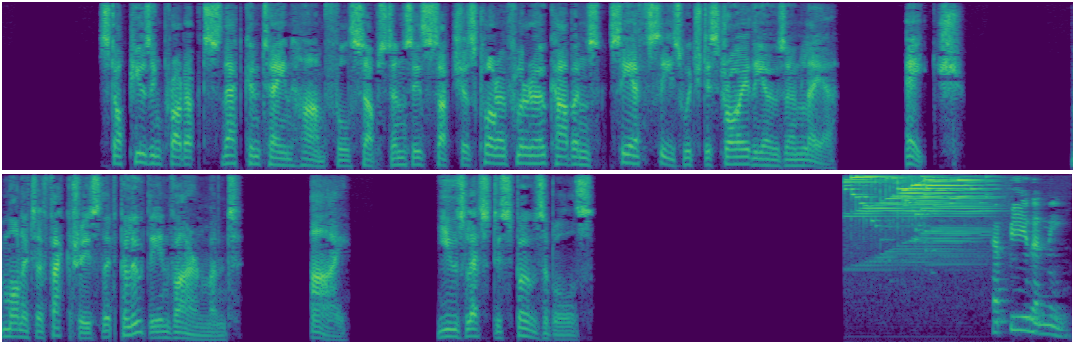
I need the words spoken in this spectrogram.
Stop using products that contain harmful substances such as chlorofluorocarbons CFCs which destroy the ozone layer. H. Monitor factories that pollute the environment. I. Use less disposables. Happy Learning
